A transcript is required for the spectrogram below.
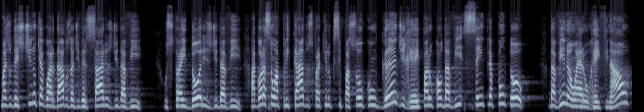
Mas o destino que aguardava os adversários de Davi, os traidores de Davi, agora são aplicados para aquilo que se passou com o grande rei para o qual Davi sempre apontou. Davi não era o rei final,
